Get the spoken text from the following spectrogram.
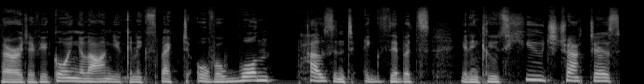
3rd. If you're going along, you can expect over one thousand exhibits. It includes huge tractors,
